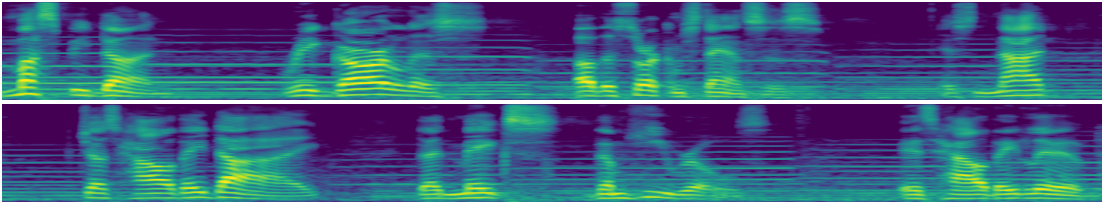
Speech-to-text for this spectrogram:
must be done, regardless of the circumstances. It's not just how they died that makes them heroes, it's how they lived.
